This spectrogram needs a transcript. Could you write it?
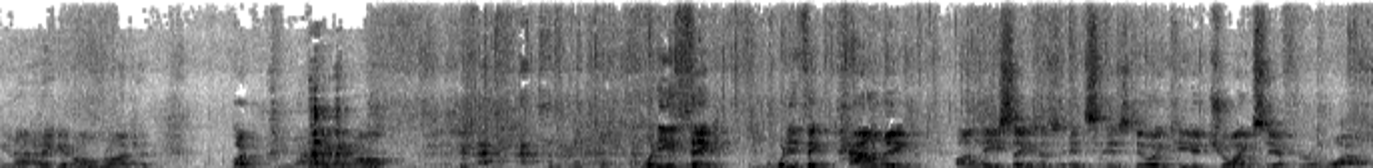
you know how to get home, Roger? Pardon? You know how to get home? What do you think, what do you think pounding on these things is, is, is doing to your joints after a while?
